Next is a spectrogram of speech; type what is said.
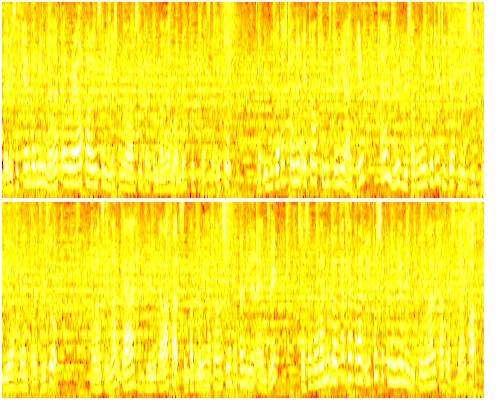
Dari sekian peminat, El Real paling serius mengawasi perkembangan wonderkid Brasil itu. Klub ibu kota Spanyol itu optimis dan yakin Endrick bisa mengikuti jejak Vinicius Junior dan Rodrigo. Melansir Marka, Juni Calafat sempat melihat langsung pertandingan Endrick. Sosok pemandu bakat veteran itu sepenuhnya mendukung langkah Los Blancos.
